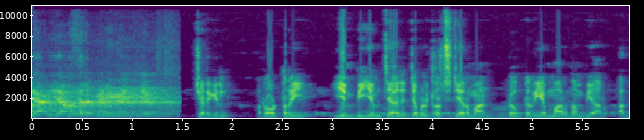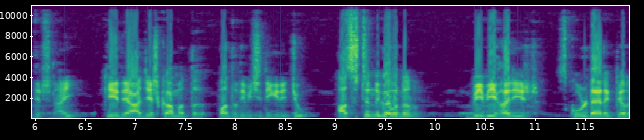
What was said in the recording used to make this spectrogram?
ഞാൻ ഈ അവസരം വിനിയോഗിക്കുകയാണ് ചടങ്ങിൽ rotary M P M charitable trust chairman doctor M R Nambiar അധ്യക്ഷനായി കെ രാജേഷ് കാമത്ത് പദ്ധതി വിശദീകരിച്ചു. Assistant governor V V Harish school director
